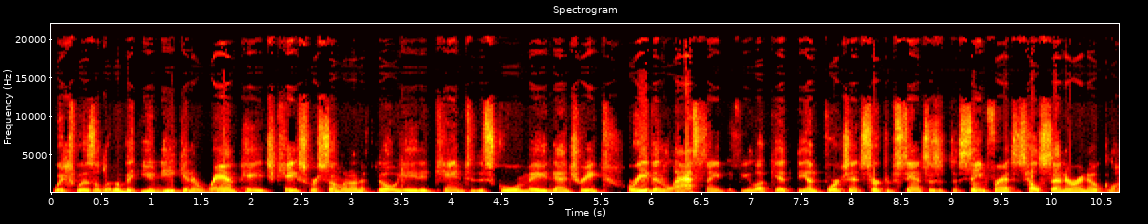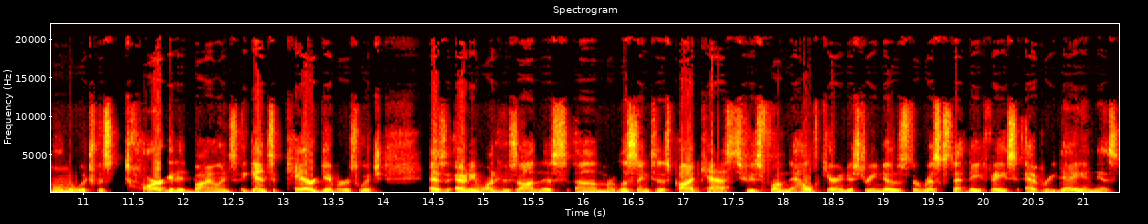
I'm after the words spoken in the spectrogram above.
which was a little bit unique in a rampage case where someone unaffiliated came to the school, made entry, or even last night, if you look at the unfortunate circumstances at the St. Francis Health Center in Oklahoma, which was targeted violence against caregivers, which as anyone who's on this um, or listening to this podcast who's from the healthcare industry knows the risks that they face every day and the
